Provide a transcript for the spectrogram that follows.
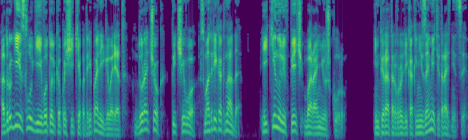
А другие слуги его только по щеке потрепали и говорят, дурачок, ты чего, смотри как надо. И кинули в печь баранью шкуру. Император вроде как и не заметит разницы.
